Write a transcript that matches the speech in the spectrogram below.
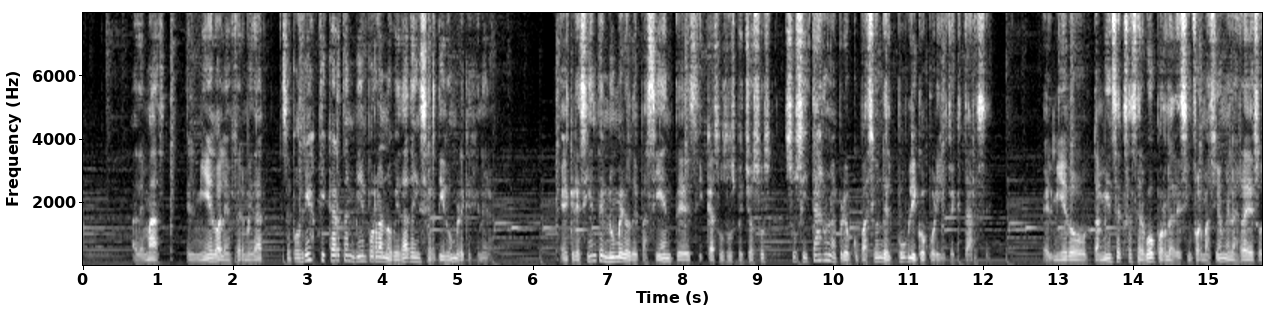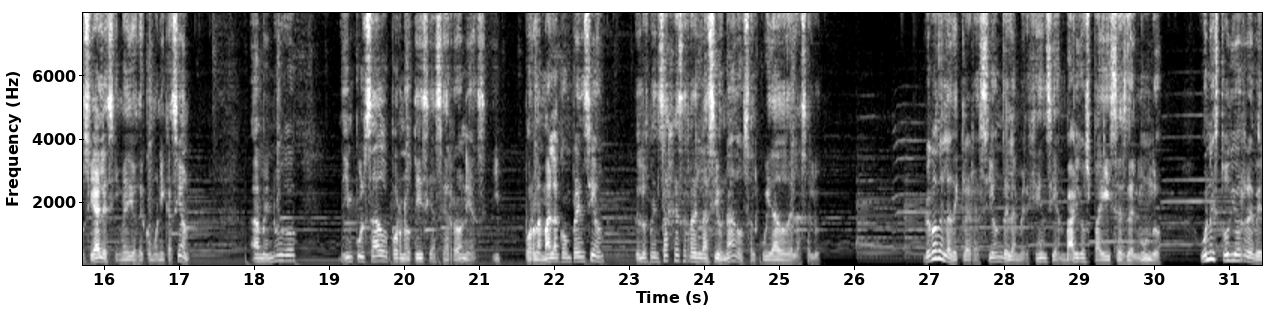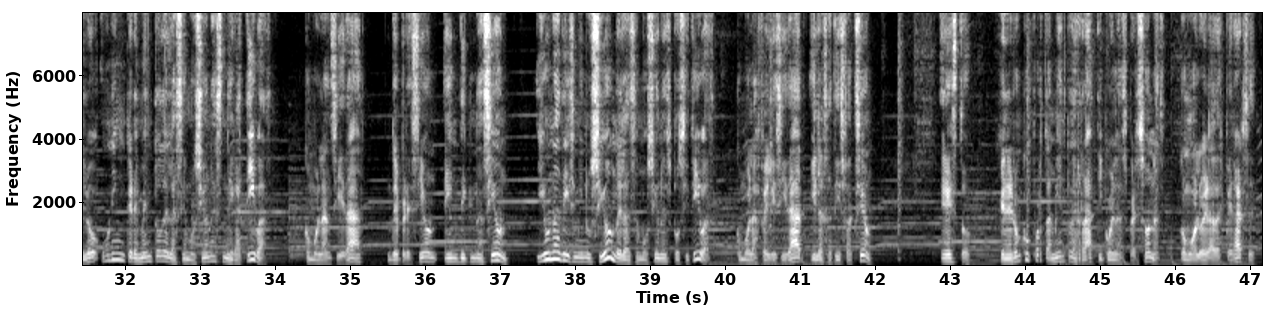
Además, el miedo a la enfermedad se podría explicar también por la novedad e incertidumbre que genera. El creciente número de pacientes y casos sospechosos suscitaron la preocupación del público por infectarse. El miedo también se exacerbó por la desinformación en las redes sociales y medios de comunicación, a menudo impulsado por noticias erróneas y por la mala comprensión de los mensajes relacionados al cuidado de la salud. Luego de la declaración de la emergencia en varios países del mundo, un estudio reveló un incremento de las emociones negativas, como la ansiedad, depresión e indignación y una disminución de las emociones positivas, como la felicidad y la satisfacción. Esto generó un comportamiento errático en las personas, como lo era de esperarse,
